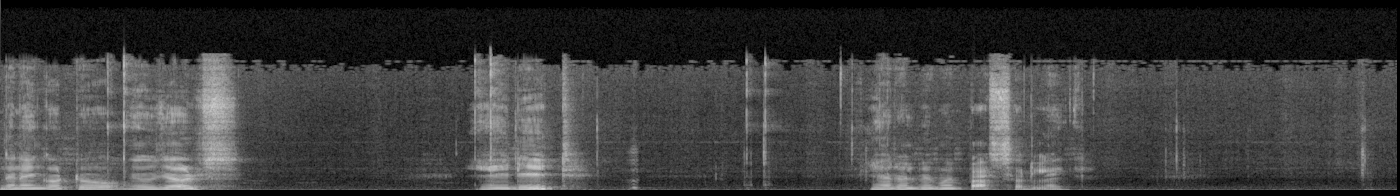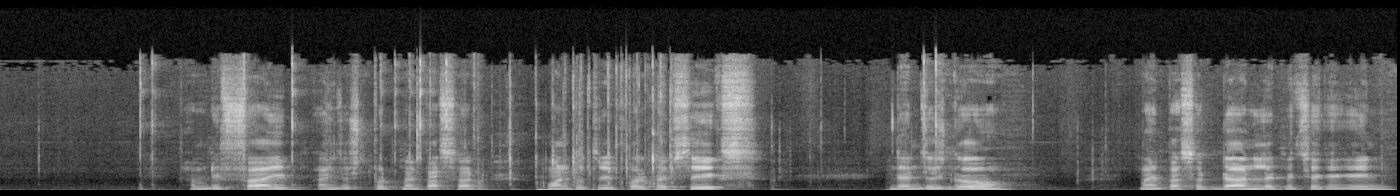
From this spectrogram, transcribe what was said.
then i go to users edit. Here will be my password like md5 i just put my password. 123456 then just go. My password done. Let me check again.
